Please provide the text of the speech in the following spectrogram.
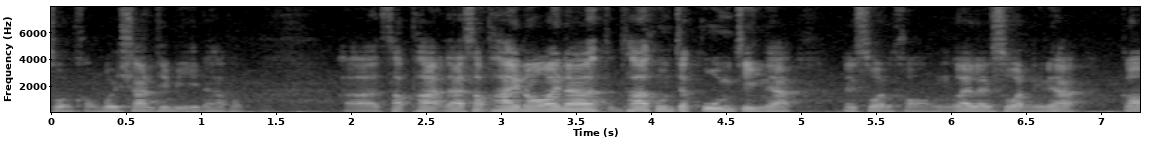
ส่วนของเวอร์ชันที่มีนะครับผม ซัพพลายแต่ซัพพลายน้อยนะ ถ้าคุณจะกู้จริงเนี่ยในส่วนของหลาย ๆ ส่วนนี้เนี่ยก็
